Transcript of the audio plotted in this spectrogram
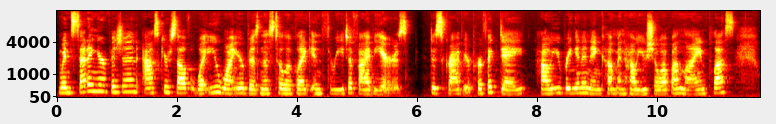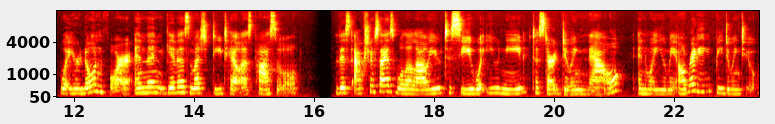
When setting your vision, ask yourself what you want your business to look like in three to five years. Describe your perfect day, how you bring in an income, and how you show up online, plus what you're known for, and then give as much detail as possible. This exercise will allow you to see what you need to start doing now and what you may already be doing too.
